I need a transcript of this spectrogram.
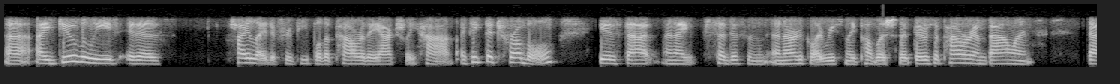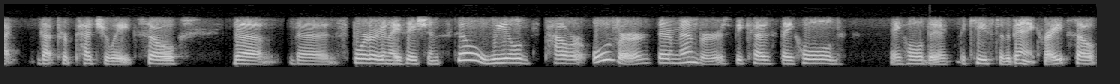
Uh, I do believe it has highlighted for people the power they actually have. I think the trouble is that, and I said this in an article I recently published, that there's a power imbalance that that perpetuates. So the the sport organization still wields power over their members because they hold they hold the, the keys to the bank, right? So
